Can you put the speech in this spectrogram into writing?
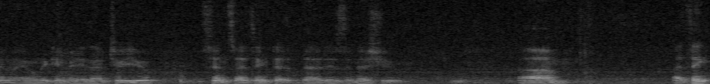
and I only convey that to you since I think that that is an issue. Um, I think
